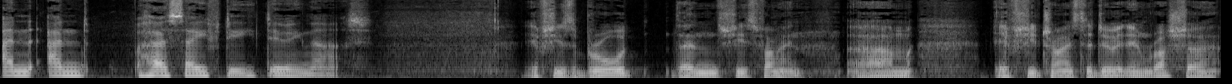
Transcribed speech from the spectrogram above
And and her safety doing that. If she's abroad, then she's fine. Um, if she tries to do it in Russia,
